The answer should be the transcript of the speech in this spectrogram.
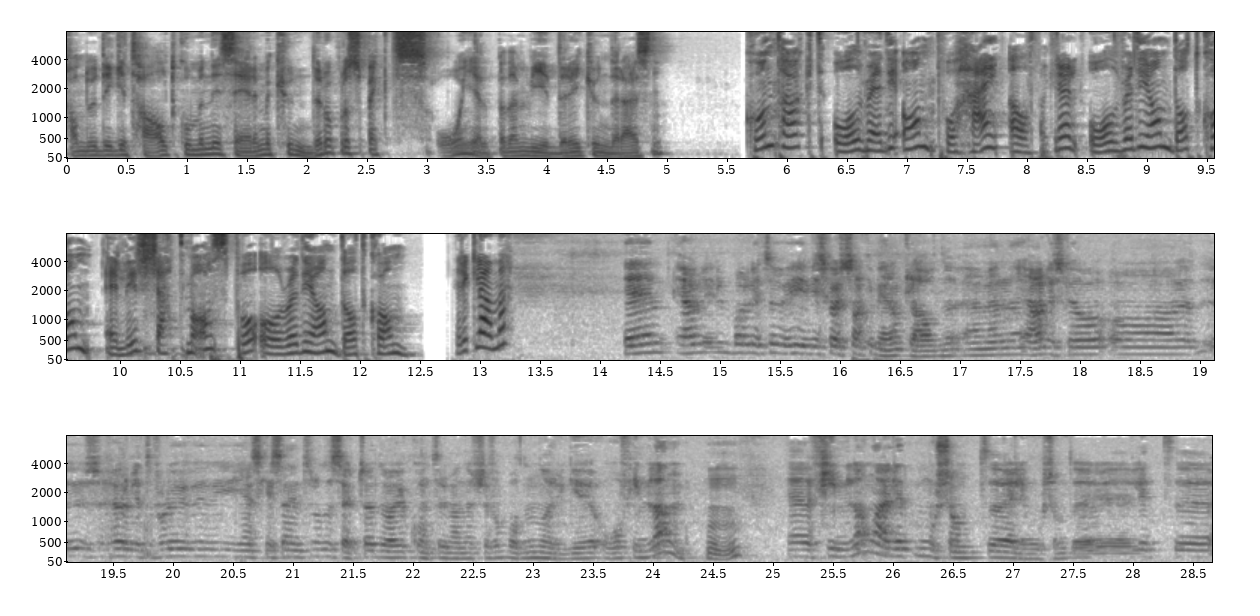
kan du digitalt kommunisere med kunder og prospects og hjelpe dem videre i kundereisen. Kontakt AlreadyOn på heialfakrøll.alreadyon.com eller chat med oss på alreadyon.com. Reklame. Eh, Jeg vil bare litt, vi vi skal jo snakke mer om cloud, eh, men jeg har lyst til å, å eh, høre litt For du, Jens Kristian introduserte deg. Du er jo countrymanager for både Norge og Finland. Mm. Eh, Finland er litt morsomt, eller morsomt Litt eh,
